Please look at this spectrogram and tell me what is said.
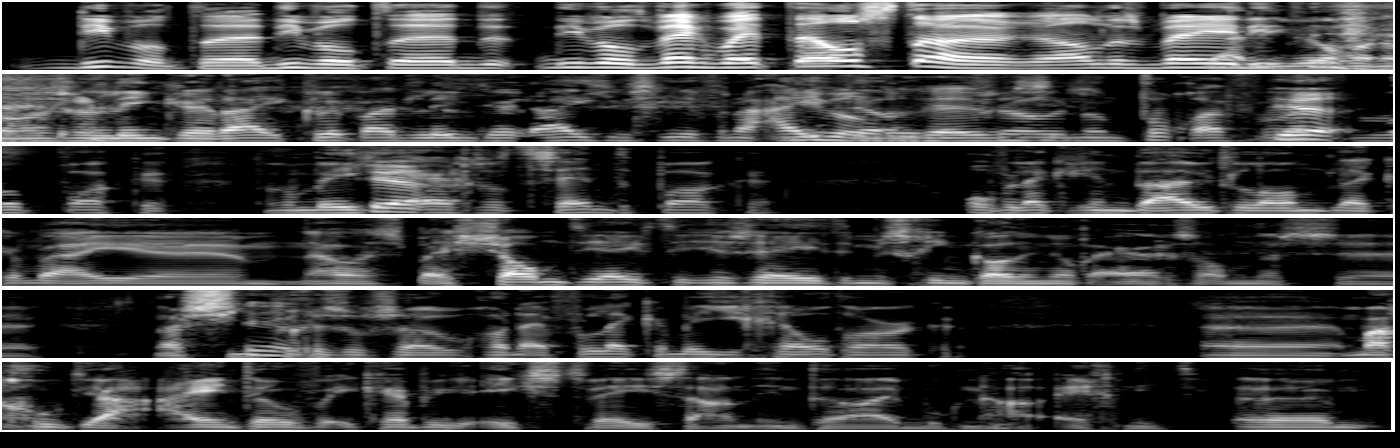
die wilt, uh, die, wilt, uh, die wilt weg bij Telstar, anders ben je ja, die niet... die wil gewoon nog een linkerrij, club uit linkerrijtje, misschien even naar Eindhoven of zo, en dan toch even, ja. wat pakken. Nog een beetje ergens wat centen pakken. Of lekker in het buitenland, lekker bij, uh, nou bij Shanti heeft hij gezeten, misschien kan hij nog ergens anders naar Cyprus of zo. Gewoon even lekker een beetje geld harken. maar goed, ja, Eindhoven, ik heb hier X2 staan in het draaiboek, nou echt niet. Um,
